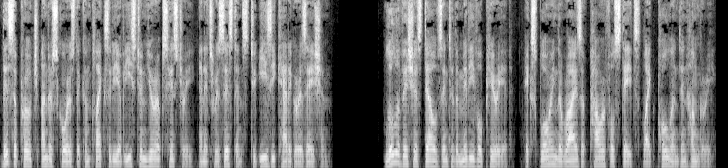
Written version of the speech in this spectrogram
This approach underscores the complexity of Eastern Europe's history and its resistance to easy categorization. Liulevicius delves into the medieval period, exploring the rise of powerful states like Poland and Hungary.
